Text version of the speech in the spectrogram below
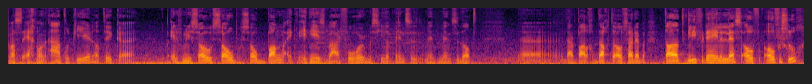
was het echt wel een aantal keer dat ik eh, op een of andere manier zo, zo, zo bang Ik weet niet eens waarvoor. Misschien dat mensen, men- mensen dat daar bepaalde gedachten over zouden hebben. Dat ik liever de hele les over, oversloeg.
